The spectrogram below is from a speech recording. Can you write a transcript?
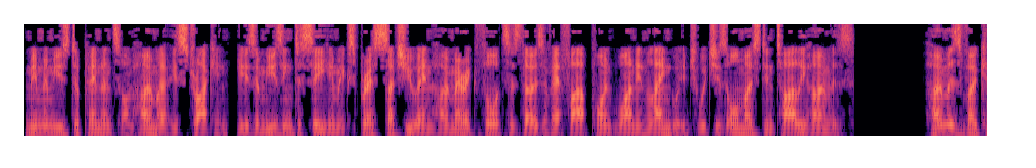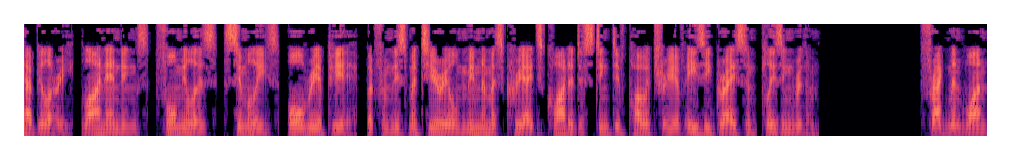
Mimnemus' dependence on Homer is striking, it is amusing to see him express such un Homeric thoughts as those of Fr.1 in language which is almost entirely Homer's. Homer's vocabulary, line endings, formulas, similes, all reappear, but from this material Mimnemus creates quite a distinctive poetry of easy grace and pleasing rhythm. Fragment 1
